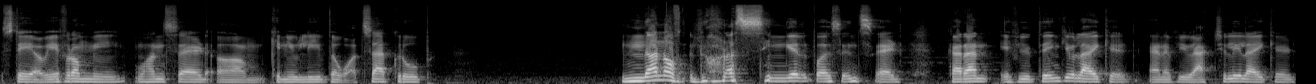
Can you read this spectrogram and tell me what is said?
stay away from me. One said, um, Can you leave the WhatsApp group? none of not a single person said karan if you think you like it and if you actually like it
